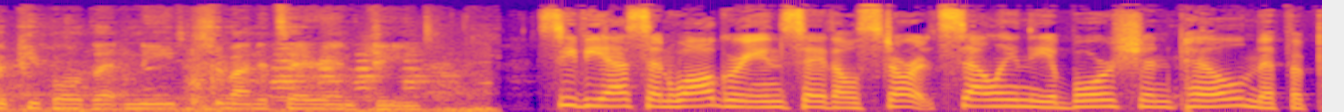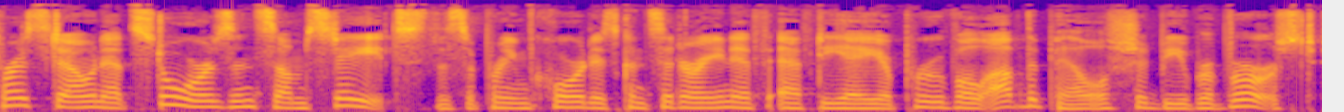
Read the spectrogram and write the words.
the people that need humanitarian aid. CVS and Walgreens say they'll start selling the abortion pill mifepristone at stores in some states. The Supreme Court is considering if FDA approval of the pill should be reversed.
